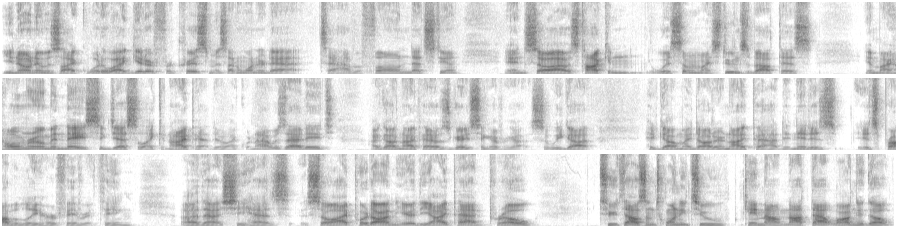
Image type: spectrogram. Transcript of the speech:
you know, and it was like, what do I get her for Christmas? I don't want her to to have a phone. That's too young. And so I was talking with some of my students about this in my homeroom, and they suggested like an iPad. They're like, when I was that age, I got an iPad. It was the greatest thing I ever got. So we got had got my daughter an iPad, and it is it's probably her favorite thing uh, that she has. So I put on here the iPad Pro 2022 came out not that long ago.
